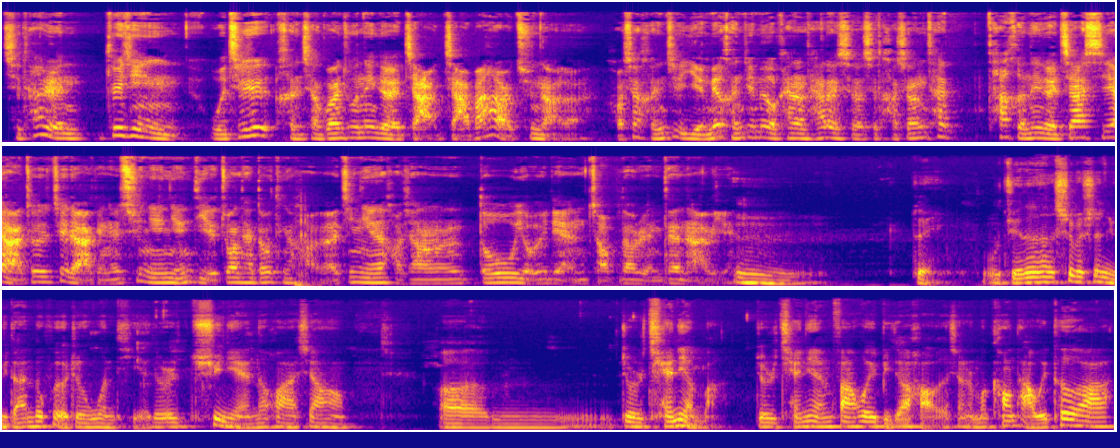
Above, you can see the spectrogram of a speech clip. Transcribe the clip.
其他人最近，我其实很想关注那个贾贾巴尔去哪了，好像很久也没有很久没有看到他的消息，好像他他和那个加西亚就是这俩，感觉去年年底的状态都挺好的，今年好像都有一点找不到人在哪里。嗯，对，我觉得是不是女单都会有这个问题？就是去年的话，像，呃，就是前年吧，就是前年发挥比较好的，像什么康塔维特啊。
